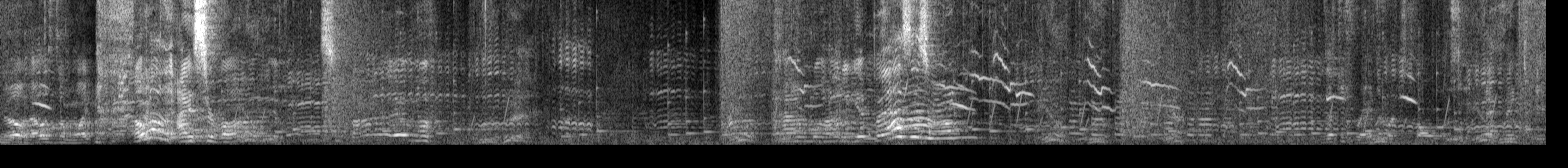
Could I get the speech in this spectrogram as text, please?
No, that was the light. Oh, I survived. I survived. I don't know how to get past this one. Is that just random or just follow us? I think it,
